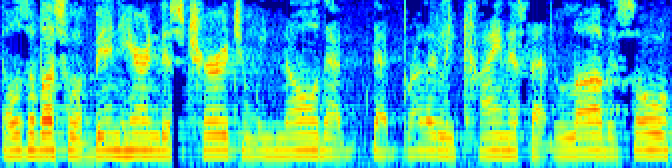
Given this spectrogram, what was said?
those of us who have been here in this church and we know that that brotherly kindness, that love is so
